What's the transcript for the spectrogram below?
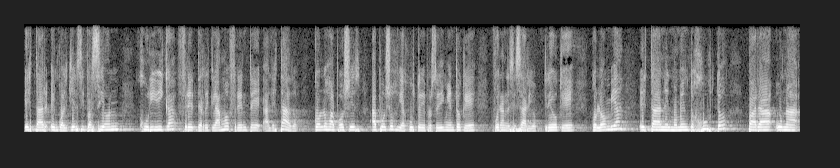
estar en cualquier situación jurídica de reclamo frente al Estado, con los apoyos, apoyos y ajustes de procedimiento que fueran necesarios. Creo que Colombia está en el momento justo para una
